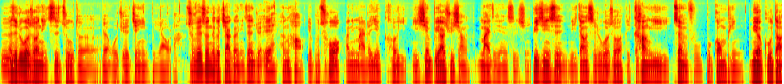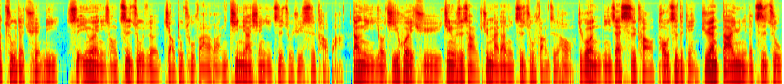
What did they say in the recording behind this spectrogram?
但是如果说你自住的人，我觉得建议不要啦，除非说那个价格你真的觉得诶很好，也不错啊，你买了也可以，你先不要去想卖这件事情，毕竟是你当时如果说你抗议政府不公平，没有顾到住的权利，是因为你从自住的角度出发的话，你尽量先以自住去思考吧。当你有机会去进入市场去买到你自住房之后，结果你在思考投资的点居然大于你的自住，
